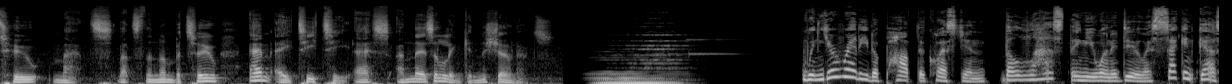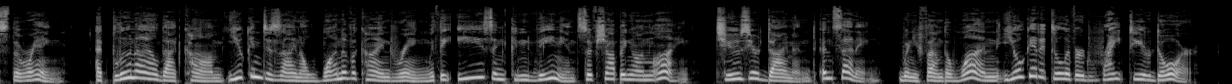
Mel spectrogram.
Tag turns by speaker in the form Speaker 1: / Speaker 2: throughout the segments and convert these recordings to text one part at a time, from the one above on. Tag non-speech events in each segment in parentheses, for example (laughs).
Speaker 1: two matts. That's the number two, M A T T S, and there's a link in the show notes.
Speaker 2: When you're ready to pop the question, the last thing you want to do is second guess the ring. At Bluenile.com, you can design a one of a kind ring with the ease and convenience of shopping online. Choose your diamond and setting. When you find the one, you'll get it delivered right to your door.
